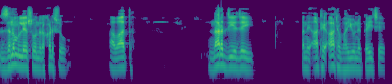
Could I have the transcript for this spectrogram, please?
જન્મ લેશો અને રખડશો. આ વાત નારદજીએ જઈ અને આઠે આઠ ભાઈઓને કહી છે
